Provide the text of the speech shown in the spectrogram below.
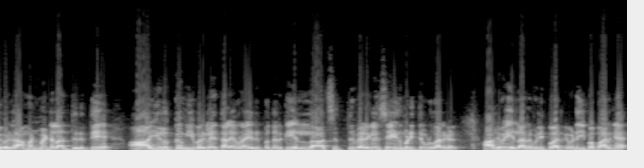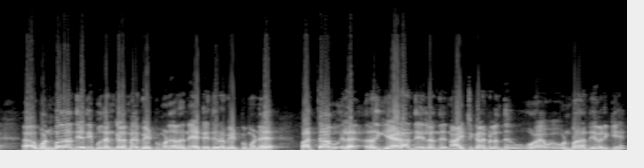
இவர்கள் அமெண்ட்மெண்ட்டெல்லாம் திருத்தி ஆயுளுக்கும் இவர்களே தலைவராக இருப்பதற்கு எல்லா சித்து வேலைகளையும் செய்து முடித்து விடுவார்கள். ஆகவே எல்லாரும் விழிப்பாக இருக்க வேண்டும். இப்போ பாருங்க ஒன்பதாம் தேதி புதன்கிழமை வேட்புமனு அதாவது நேற்றைய தினம் வேட்புமனு பத்தாம் இல்லை அதாவது ஏழாம் தேதியிலேருந்து ஞாயிற்றுக்கிழமையிலேருந்து ஒ- ஒன்பதாம் தேதி வரைக்கும்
